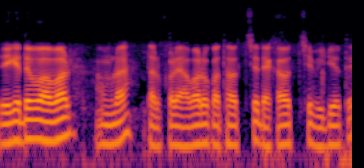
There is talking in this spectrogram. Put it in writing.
রেখে দেবো আবার আমরা। তারপরে আবারও কথা হচ্ছে, দেখা হচ্ছে ভিডিওতে।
